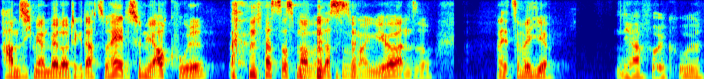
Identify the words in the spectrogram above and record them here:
haben sich mehr und mehr Leute gedacht, so, hey, das finden wir auch cool. lass das mal, lass das mal irgendwie hören. So. Und jetzt sind wir hier. Ja, voll cool.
